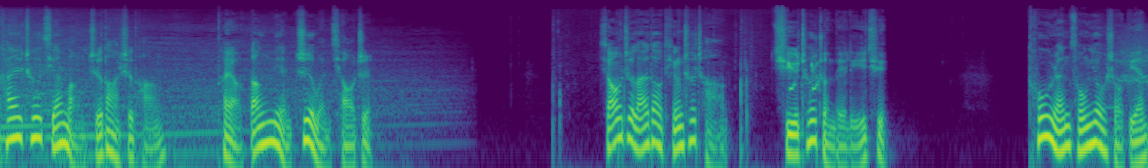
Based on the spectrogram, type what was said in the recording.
开车前往直大食堂，他要当面质问乔治。乔治来到停车场，取车准备离去，突然从右手边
